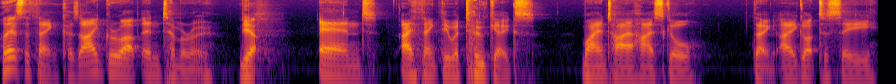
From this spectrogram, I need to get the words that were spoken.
Well, that's the thing because I grew up in Timaru, Yeah. and I think there were two gigs my entire high school thing. I got to see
